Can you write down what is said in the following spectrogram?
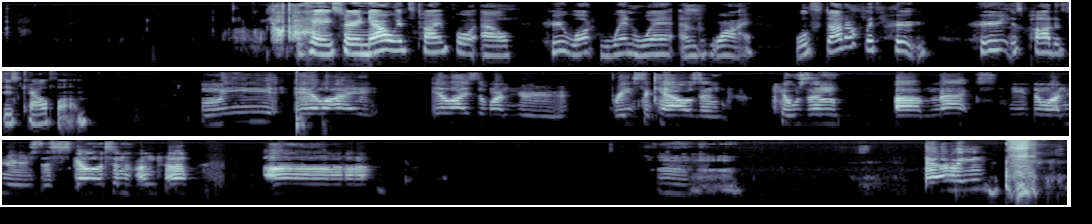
You're bad. Okay, so now it's time for our who, what, when, where, and why. We'll start off with who. Who is part of this cow farm? Me, Eli, Eli's the one who breeds the cows and kills them. Uh, Max, he's the one who's the skeleton hunter. Uh, hmm. Harry,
